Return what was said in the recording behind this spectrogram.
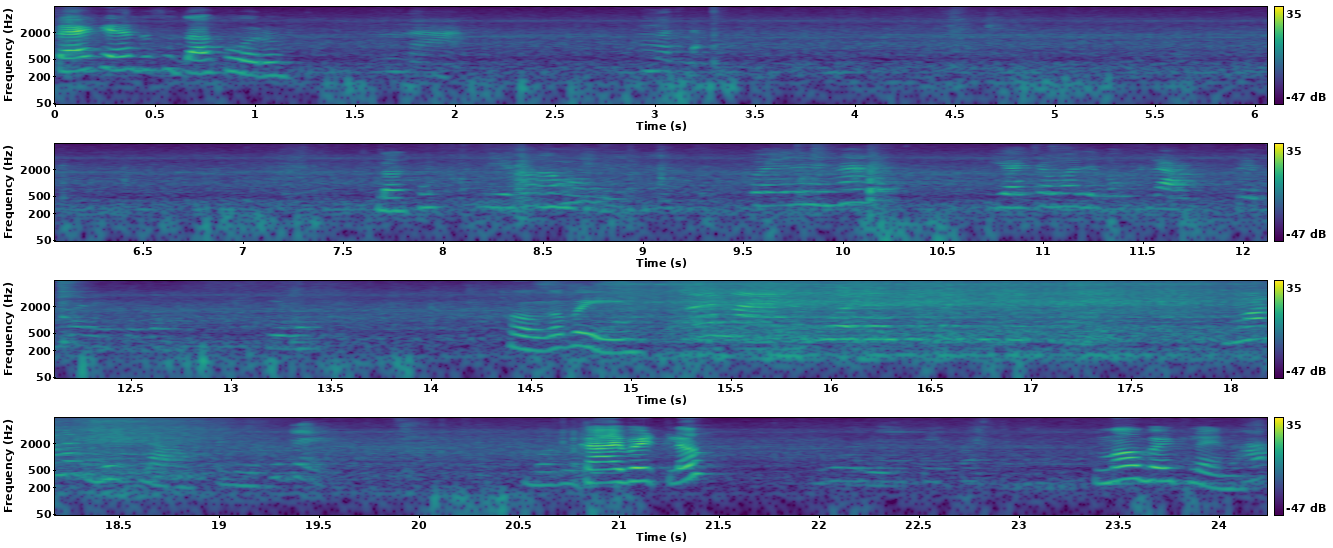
पॅक आहे ना तसं दाखव वरून. हे. पहिले ना याच्यामध्ये बघ क्राफ्ट पेपर येते बघ. हे बघ. हो ग बाई. भेटला. काय भेटलं? मग भेटलंय ना.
